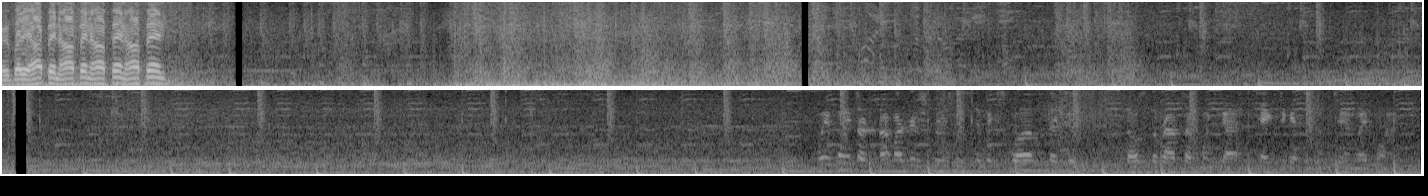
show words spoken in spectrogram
Everybody hop in, hop in, hop in, hop in. Waypoints are not markers for specific squads, they're just, those are the routes I want you to take to get to the platoon waypoint.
